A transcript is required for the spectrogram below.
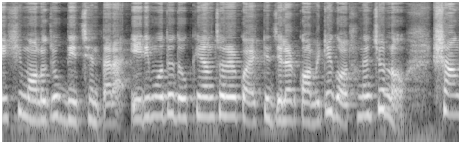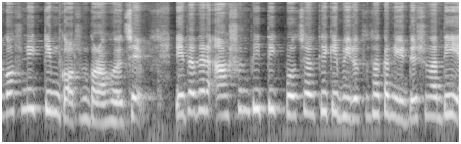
বেশি মনোযোগ দিচ্ছেন তারা। এরই মধ্যে দক্ষিণাঞ্চলের কয়েকটি জেলার কমিটি গঠনের জন্য সাংগঠনিক টিম গঠন করা হয়েছে। নেতাদের আসন ভিত্তিক প্রচার থেকে বিরত থাকার নির্দেশনা দিয়ে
